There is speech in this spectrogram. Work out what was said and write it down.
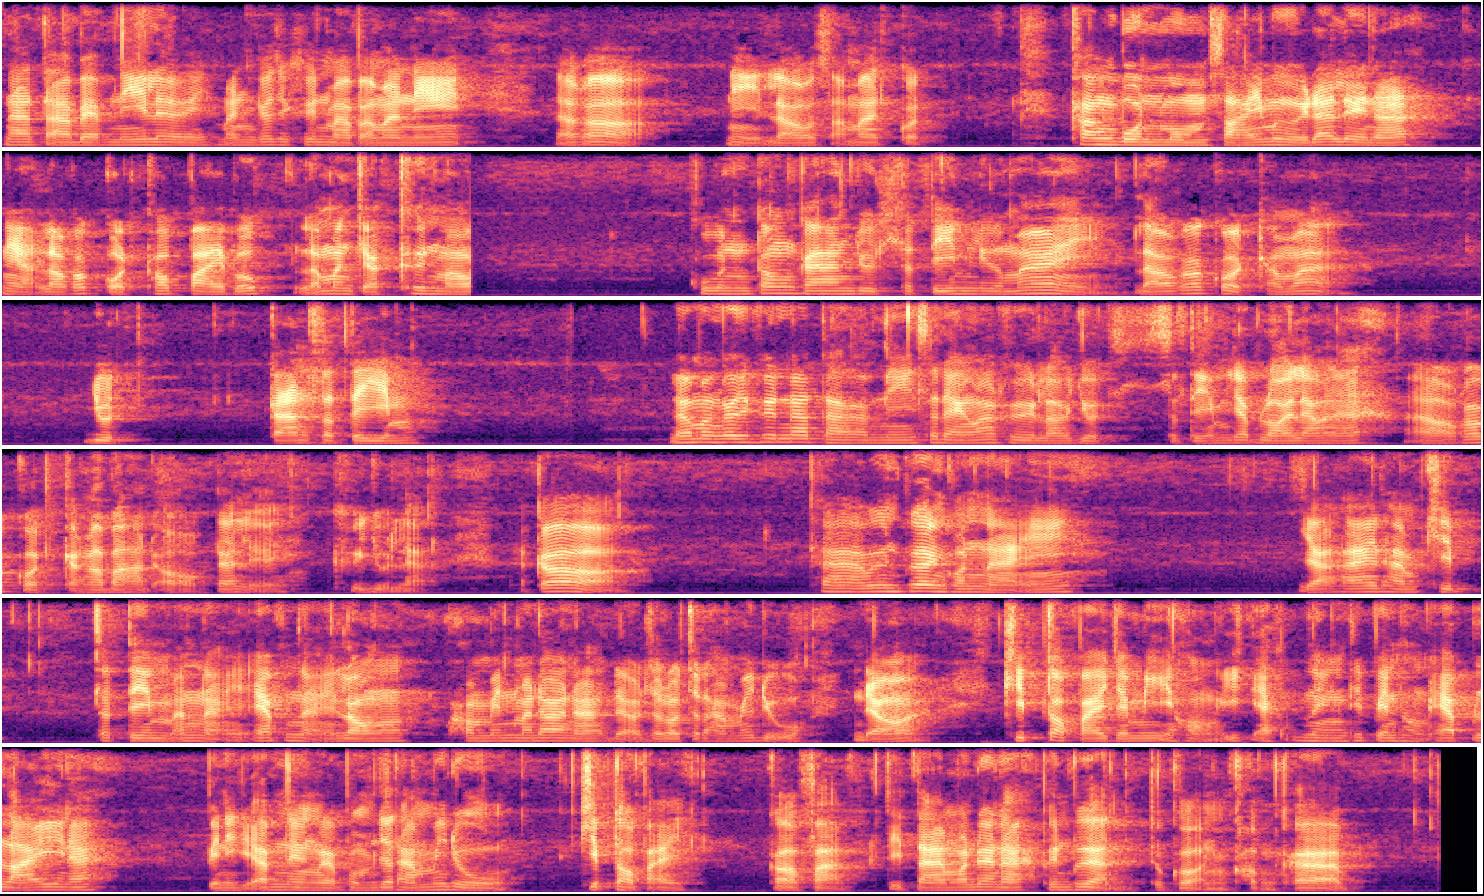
หน้าตาแบบนี้เลย มันก็จะขึ้นมาประมาณนี้ แล้วก็นี่เราสามารถกดข้างบนมุมซ้ายมือได้เลยนะ เนี่ยเราก็กดเข้าไปปุ๊บ แล้วมันจะขึ้นมา คุณต้องการหยุดสตรีมหรือไม่ เราก็กดคำว่า หยุดการสตรีม แล้วมันก็จะขึ้นหน้าตาแบบนี้ แสดงว่าคือเราหยุดสตรีมเรียบร้อยแล้วนะ เราก็กดกากบาทออกได้เลย คือหยุดแล้ว แล้วก็ถ้าเพื่อนๆคนไหน อยากให้ทำคลิปสตรีมอันไหนแอปไหนลองคอมเมนต์มาได้นะ เดี๋ยวเราจะทำให้ดู เดี๋ยวคลิปต่อไปจะมีของอีกแอปหนึ่งที่เป็นของแอปไลท์นะ เป็นอีกแอปหนึ่งแบบผมจะทำให้ดูคลิปต่อไป ก็ฝากติดตามกันด้วยนะเพื่อนๆ ทุกคนขอบคุณครับ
